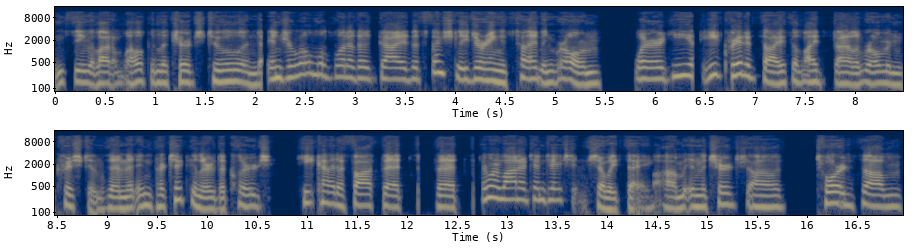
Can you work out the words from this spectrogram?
and seeing a lot of wealth in the church too. And, and Jerome was one of those guys, especially during his time in Rome, where he, he criticized the lifestyle of Roman Christians and in particular the clergy. He kind of thought that, that there were a lot of temptations, shall we say, um, in the church uh, towards um,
